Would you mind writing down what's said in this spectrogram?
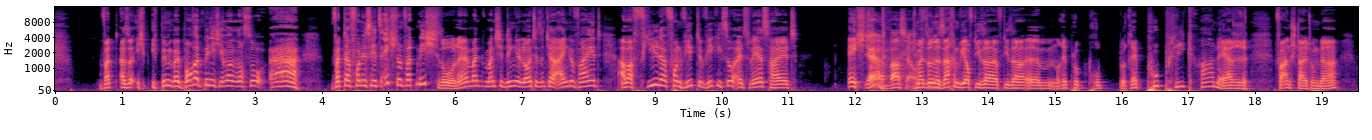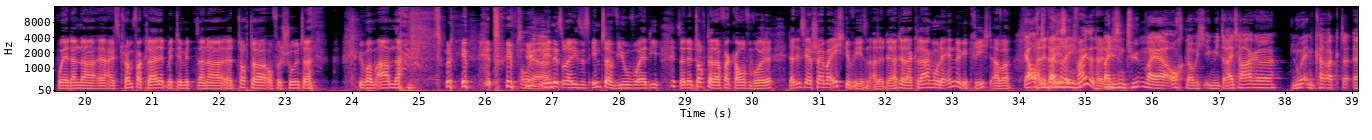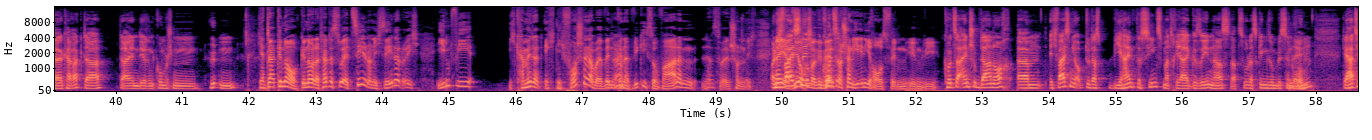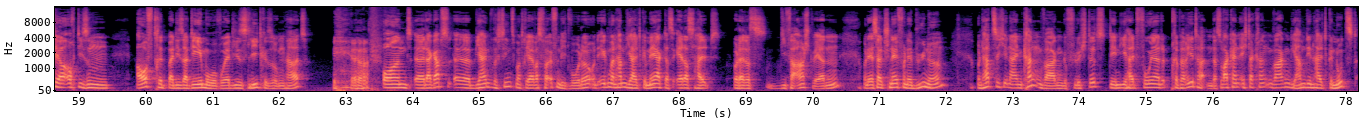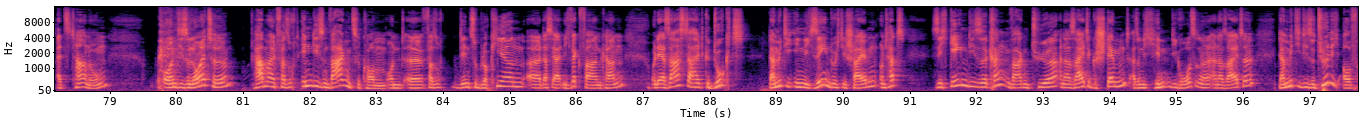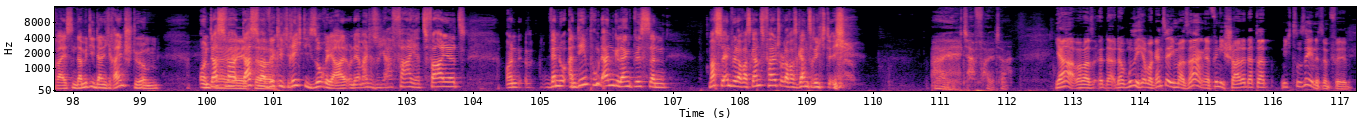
was, also ich, ich bin, bei Borat bin ich immer noch so, ah, was davon ist jetzt echt und was nicht so, ne? Man, manche Dinge, Leute sind ja eingeweiht, aber viel davon wirkte wirklich so, als wäre es halt echt. Ja, war es ja auch. Ich meine, so eine Sachen wie auf dieser, auf dieser ähm, Replu Republikaner-Veranstaltung da, wo er dann da äh, als Trump verkleidet mit dem mit seiner äh, Tochter auf der Schulter überm Arm da zu dem, zu dem Oh, Typen ja. hin ist oder dieses Interview, wo er die seine Tochter da verkaufen wollte. Das ist ja scheinbar echt gewesen, alle. Der hat ja da Klagen ohne Ende gekriegt, aber ja, auch alle die, bei, andere, diesen, ich weiß es halt bei nicht. diesen Typen war er auch, glaube ich, irgendwie drei Tage nur in Charakter, äh, Charakter da in deren komischen Hütten. Ja, da, genau, genau, das hattest du erzählt und ich sehe das und ich irgendwie, ich kann mir das echt nicht vorstellen, aber wenn, Ja. wenn das wirklich so war, dann, das war schon nicht. Und ich weiß nicht, immer, wir werden es wahrscheinlich eh nie rausfinden, irgendwie. Kurzer Einschub da noch. Ähm, ich weiß nicht, ob du das Behind-the-Scenes-Material gesehen hast dazu. Das ging so ein bisschen Nee. rum. Der hatte ja auch diesen Auftritt bei dieser Demo, wo er dieses Lied gesungen hat. Ja. Und äh, da gab's äh, Behind-the-Scenes-Material, was veröffentlicht wurde. Und irgendwann haben die halt gemerkt, dass er das halt, oder dass die verarscht werden. Und er ist halt schnell von der Bühne und hat sich in einen Krankenwagen geflüchtet, den die halt vorher präpariert hatten. Das war kein echter Krankenwagen, die haben den halt genutzt als Tarnung. Und diese Leute haben halt versucht, in diesen Wagen zu kommen und äh, versucht, den zu blockieren, äh, dass er halt nicht wegfahren kann. Und er saß da halt geduckt, damit die ihn nicht sehen durch die Scheiben und hat sich gegen diese Krankenwagentür an der Seite gestemmt, also nicht hinten die große, sondern an der Seite, damit die diese Tür nicht aufreißen, damit die da nicht reinstürmen. Und das war, das war wirklich richtig surreal. Und er meinte so, ja, fahr jetzt, fahr jetzt. Und äh, wenn du an dem Punkt angelangt bist, dann machst du entweder was ganz falsch oder was ganz richtig. Alter Falter. Ja, aber äh, da, da muss ich aber ganz ehrlich mal sagen, da finde ich schade, dass das nicht zu sehen ist im Film.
